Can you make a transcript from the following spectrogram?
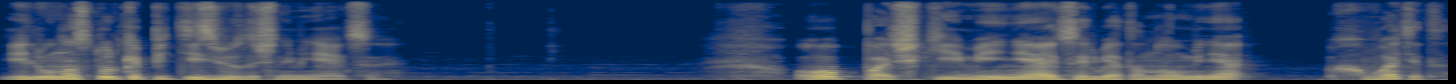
Или у нас только пятизвездочные меняются? Опачки, меняются, ребята, но у меня... Хватит?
